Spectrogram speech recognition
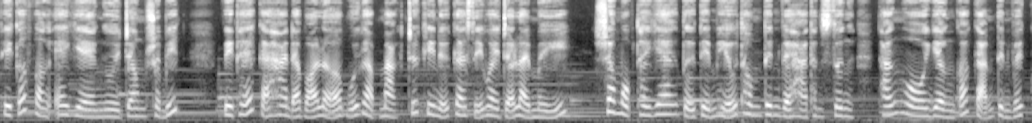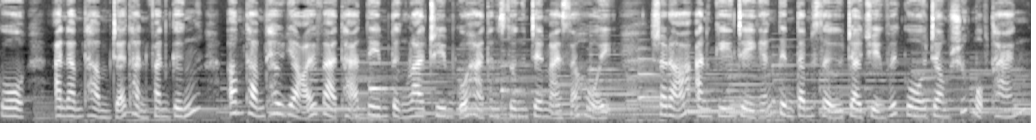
thì có phần e dè người trong showbiz. Vì thế, cả hai đã bỏ lỡ buổi gặp mặt trước khi nữ ca sĩ quay trở lại Mỹ. Sau một thời gian tự tìm hiểu thông tin về Hà Thanh Xuân, Thắng Ngô dần có cảm tình với cô. Anh âm thầm trở thành fan cứng, âm thầm theo dõi và thả tim từng livestream của Hà Thanh Xuân trên mạng xã hội. Sau đó, anh kiên trì nhắn tin tâm sự trò chuyện với cô trong suốt một tháng.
